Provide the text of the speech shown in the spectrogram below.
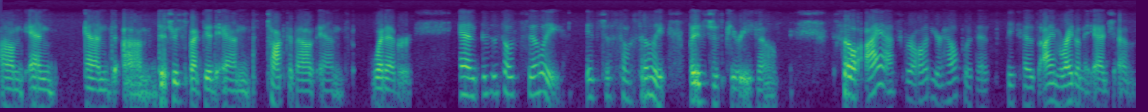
um, and and um, disrespected and talked about and whatever. And this is so silly. It's just so silly, but it's just pure ego. So I ask for all of your help with this because I'm right on the edge of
